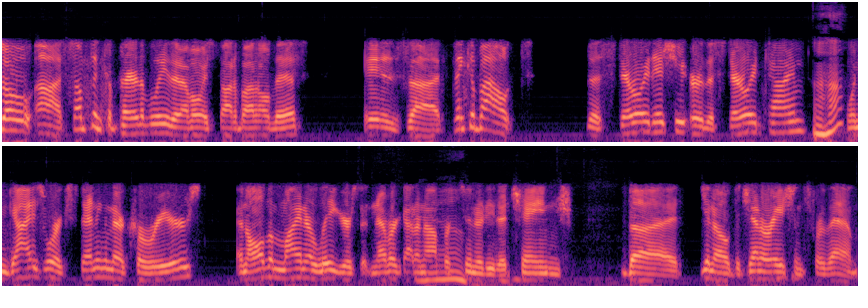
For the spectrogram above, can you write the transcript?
So, uh, something comparatively that I've always thought about all this is uh, think about the steroid issue or the steroid time Uh-huh. when guys were extending their careers and all the minor leaguers that never got an opportunity to change the you know the generations for them.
